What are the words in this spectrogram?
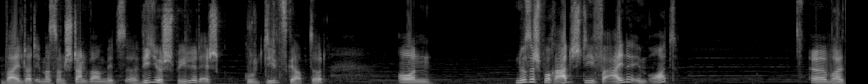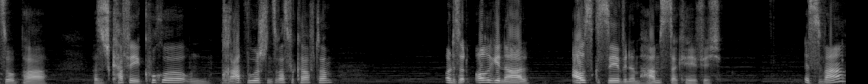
weil dort immer so ein Stand war mit äh, Videospiele, der echt gute Deals gehabt dort. Und nur so sporadisch die Vereine im Ort, äh, wo halt so ein paar, was ist, Kaffee, Kuche und Bratwurst und sowas verkauft haben. Und es hat original ausgesehen wie in einem Hamsterkäfig. Es war,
